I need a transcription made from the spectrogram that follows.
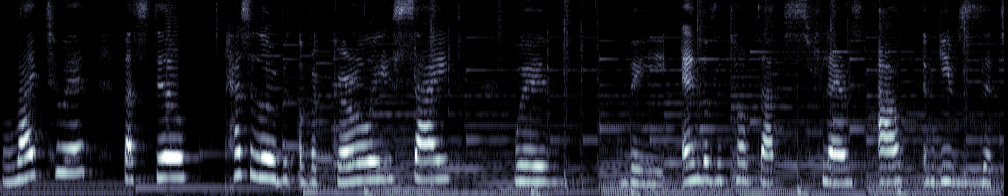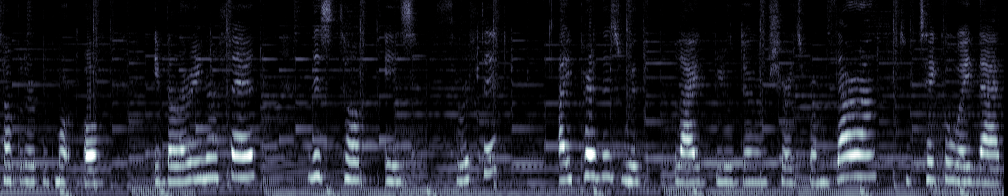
vibe to it, but still has a little bit of a girly side with the end of the top that flares out and gives the top a little bit more of a ballerina effect. This top is thrifted. I paired this with light blue denim shorts from Zara to take away that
